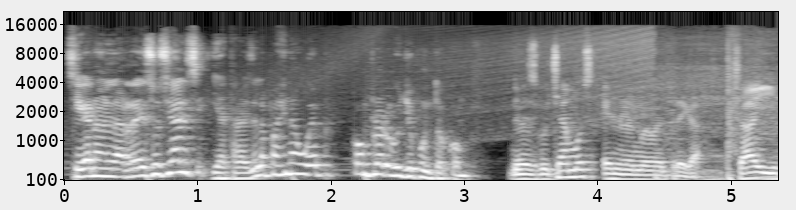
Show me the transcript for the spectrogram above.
Síganos en las redes sociales y a través de la página web compraorgullo.com. Nos escuchamos en una nueva entrega. Chai.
